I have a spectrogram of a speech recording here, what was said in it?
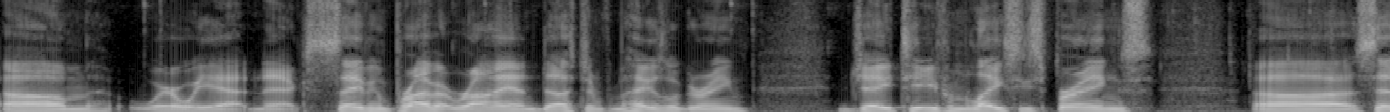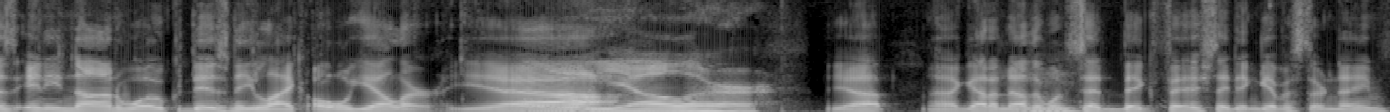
Um, where are we at next? Saving Private Ryan, Dustin from Hazel Green. JT from Lacey Springs uh, says any non woke Disney like Old Yeller. Yeah. Old Yeller. Yep. I got another mm. one said Big Fish. They didn't give us their name.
